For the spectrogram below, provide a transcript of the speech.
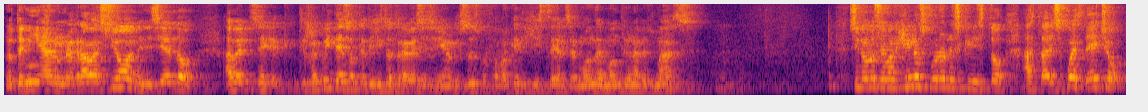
No tenían una grabación y diciendo, a ver, repite eso que dijiste otra vez Señor Jesús, por favor, ¿qué dijiste el sermón del monte una vez más? sino los evangelios fueron escritos hasta después. De hecho,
